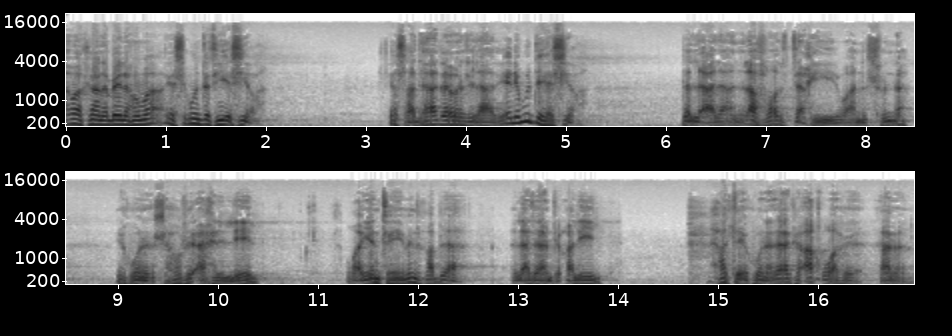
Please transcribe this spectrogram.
أما كان بينهما مدة يسيرة. يصعد هذا وينزل هذا. يعني مدة يسيرة. دل على أن الأفضل التأخير وأن السنة يكون السحور في آخر الليل وأن ينتهي منه قبل الأذان بقليل حتى يكون ذلك أقوى في العمل.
